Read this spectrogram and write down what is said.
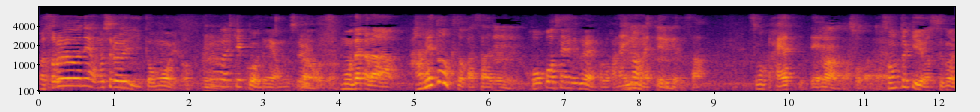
まあ、それはね面白いと思うよ、うん。それは結構ね面白いなるほど。もうだから『アメトーーク』とかさ、ん。高校生ぐらいの頃かな今もやってるけどさ、すごく流行ってて、まあそうだね。その時はすごい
